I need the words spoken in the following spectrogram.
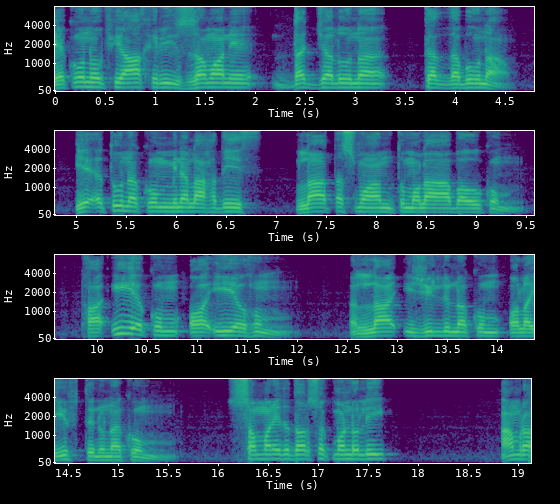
يكون في آخر الزمان دجالون كذبون ইয়াতুনাকুম মিনাল হাদিস লা তাসমান তুমলা আবাউকুম ফা ইয়াকুম অ ইয়াহুম লা ইজিল্লুনাকুম অলা ইফতেনুনাকুম। সম্মানিত দর্শক মণ্ডলী, আমরা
